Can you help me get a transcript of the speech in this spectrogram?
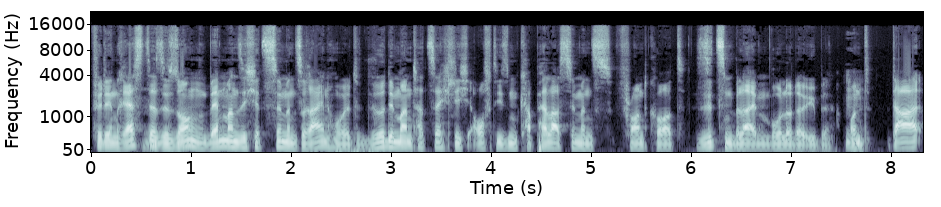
für den Rest mhm. der Saison, wenn man sich jetzt Simmons reinholt, würde man tatsächlich auf diesem Capella-Simmons-Frontcourt sitzen bleiben, wohl oder übel. Mhm. Und da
